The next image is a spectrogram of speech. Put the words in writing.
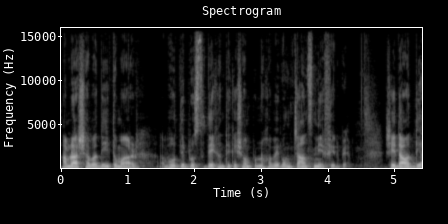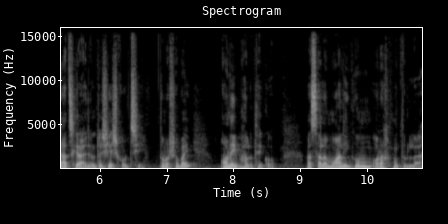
আমরা আশাবাদী তোমার ভর্তি প্রস্তুতি এখান থেকে সম্পূর্ণ হবে এবং চান্স নিয়ে ফিরবে। সেই দাওয়াত দিয়ে আজকের আয়োজনটা শেষ করছি। তোমরা সবাই অনেক ভালো থেকো। আসসালামু আলাইকুম ও রহমতুল্লাহ।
